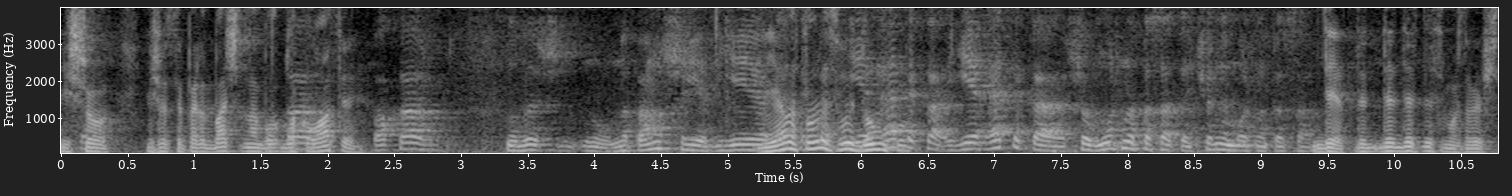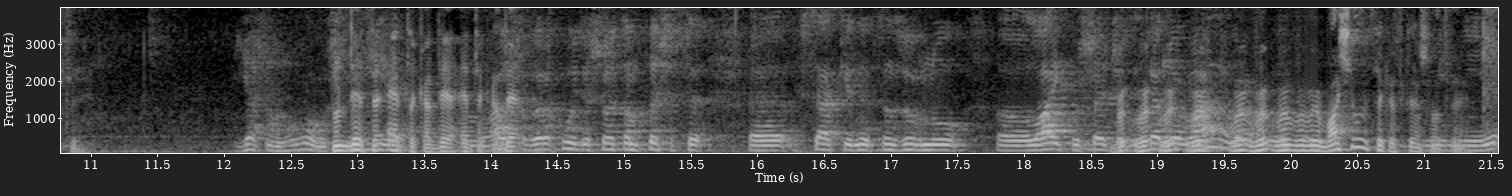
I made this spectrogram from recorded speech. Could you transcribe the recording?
І що? І що це передбачено бл- блокувати? Покажуть. Ну ви ж ну напевно, що є. є Я висловлюю свою є думку. Етика, є етика, що можна писати, що не можна писати. Де, де, де, де це можна вивчити? Я ж вам говорю, що Ну, де це є. етика, де етика, Ну, а де? що ви рахуєте, що ви там пишете е, всяку нецензурну е, лайку, ще Ви, щось, ви, це ви, ви, нормально? ви, ви, ви, ви бачили ці скріншоти? Ні,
